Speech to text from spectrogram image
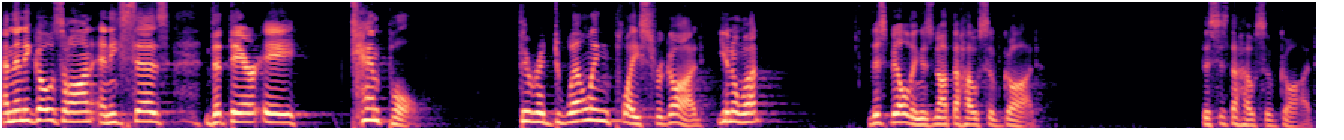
And then he goes on and he says that they're a temple, they're a dwelling place for God. You know what? This building is not the house of God. This is the house of God.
